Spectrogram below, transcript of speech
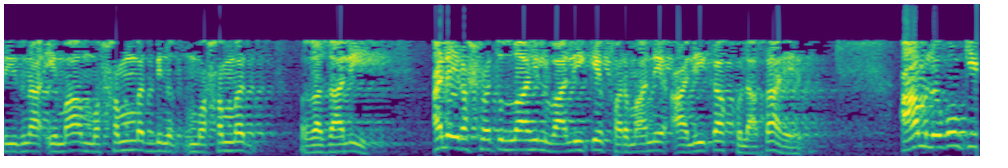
سیدنا امام محمد بن محمد غزالی علیہ رحمت اللہ الوالی کے فرمان علی کا خلاصہ ہے۔ عام لوگوں کی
